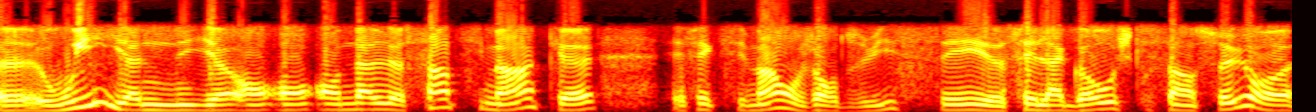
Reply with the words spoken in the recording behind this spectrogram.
euh, oui, il y a, y a- on, on a le sentiment que effectivement, aujourd'hui, c'est euh, c'est la gauche qui censure. Euh,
